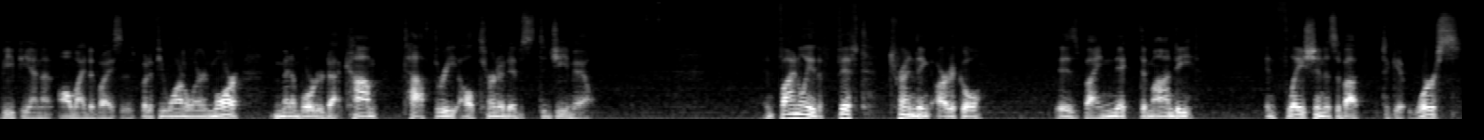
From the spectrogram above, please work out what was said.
VPN on all my devices. But if you want to learn more, menoforder.com, top three alternatives to Gmail. And finally, the fifth trending article is by Nick Demondy. Inflation is about to get worse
